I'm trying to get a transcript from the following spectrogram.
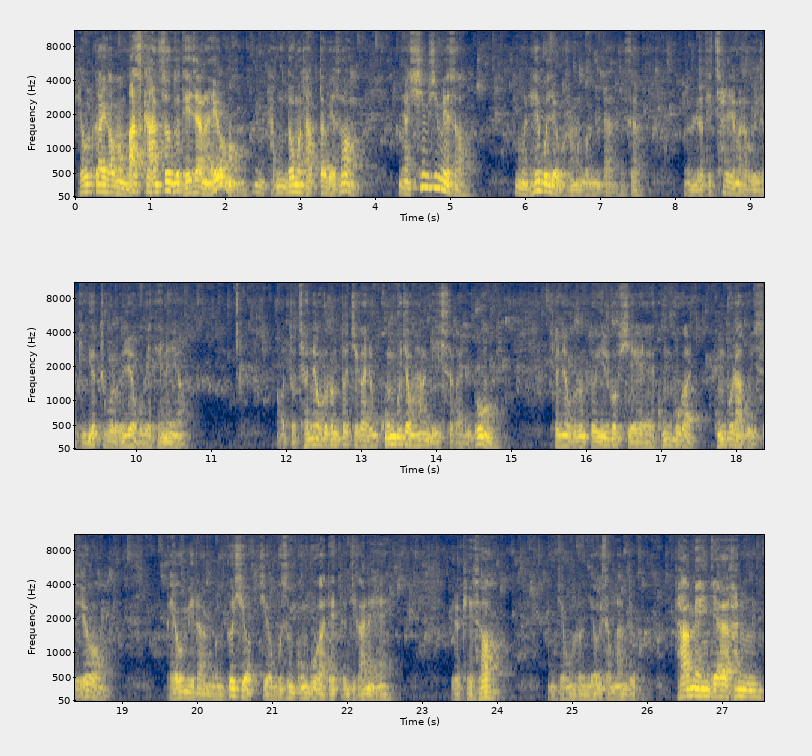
개울가에 가면 마스크 안 써도 되잖아요. 답- 너무 답답해서 그냥 심심해서 한번 해보려고 그러는 겁니다. 그래서 이렇게 촬영을 하고 이렇게 유튜브로 올려보게 되네요. 어, 또 저녁으로는 또 제가 좀 공부 좀 하는 게 있어가지고 저녁으로는 또 7시에 공부가 공부를 하고 있어요. 배움이라는 건 끝이 없지요. 무슨 공부가 됐든지 간에 이렇게 해서 이제 오늘은 여기서 만들고 다음에 이제 한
